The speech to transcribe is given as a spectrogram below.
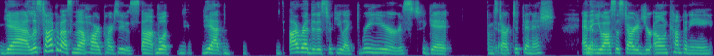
Yeah, let's talk about some of the hard parts too. Uh, well, yeah, I read that this took you like three years to get from start to finish, and yeah. that you also started your own company.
